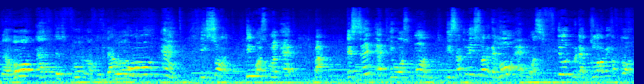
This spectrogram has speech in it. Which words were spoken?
The whole earth is full of his the glory. The whole earth, he saw it. He was on earth. But the same earth he was on, he suddenly saw that the whole earth was filled with the glory of God.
